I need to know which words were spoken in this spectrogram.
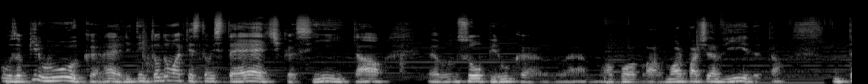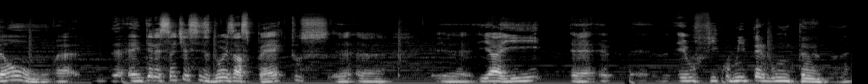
usa peruca, né? Ele tem toda uma questão estética assim e tal. Eu usou peruca a, a, maior parte da vida e tal. Então é, é interessante esses dois aspectos e aí eu fico me perguntando, né?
